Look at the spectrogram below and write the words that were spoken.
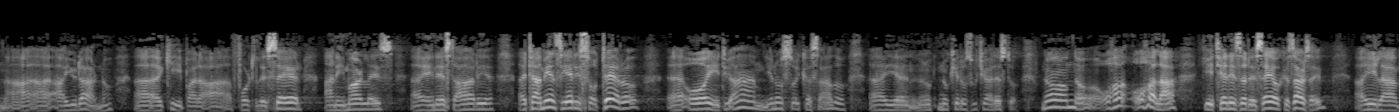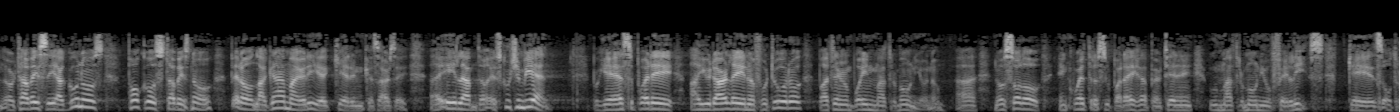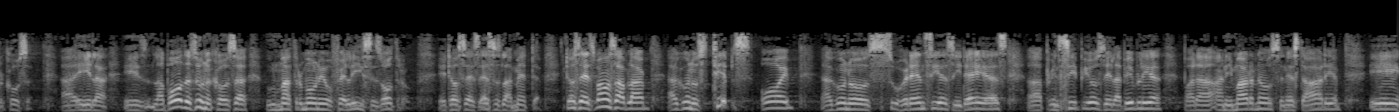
ayudar, ¿no? aquí para fortalecer, animarles en esta área. también si eres soltero, hoy, tú, ah, yo no soy casado, uh, no, no, quiero escuchar esto. No, no, oja, ojalá que tienes el deseo de casarse. Ahí la, o tal vez sí, algunos, pocos tal vez no, pero la gran mayoría quieren casarse. Ahí la, escuchen bien porque eso puede ayudarle en el futuro para tener un buen matrimonio, ¿no? Uh, no solo encuentra su pareja, pero tiene un matrimonio feliz, que es otra cosa. Uh, y la, es, la boda es una cosa, un matrimonio feliz es otro. Entonces, esa es la meta. Entonces, vamos a hablar algunos tips hoy, algunas sugerencias, ideas, uh, principios de la Biblia para animarnos en esta área. Y,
